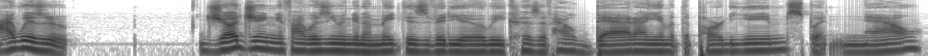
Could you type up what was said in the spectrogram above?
I was judging if I was even going to make this video because of how bad I am at the party games, but now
